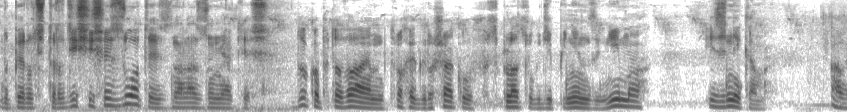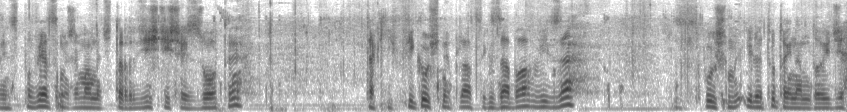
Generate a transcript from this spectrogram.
Dopiero 46 zł znalazłem jakieś. Dokoptowałem trochę groszaków z placu, gdzie pieniędzy nie ma i znikam. A więc powiedzmy, że mamy 46 zł. Taki fikuśny placyk zabaw widzę. Spójrzmy ile tutaj nam dojdzie.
